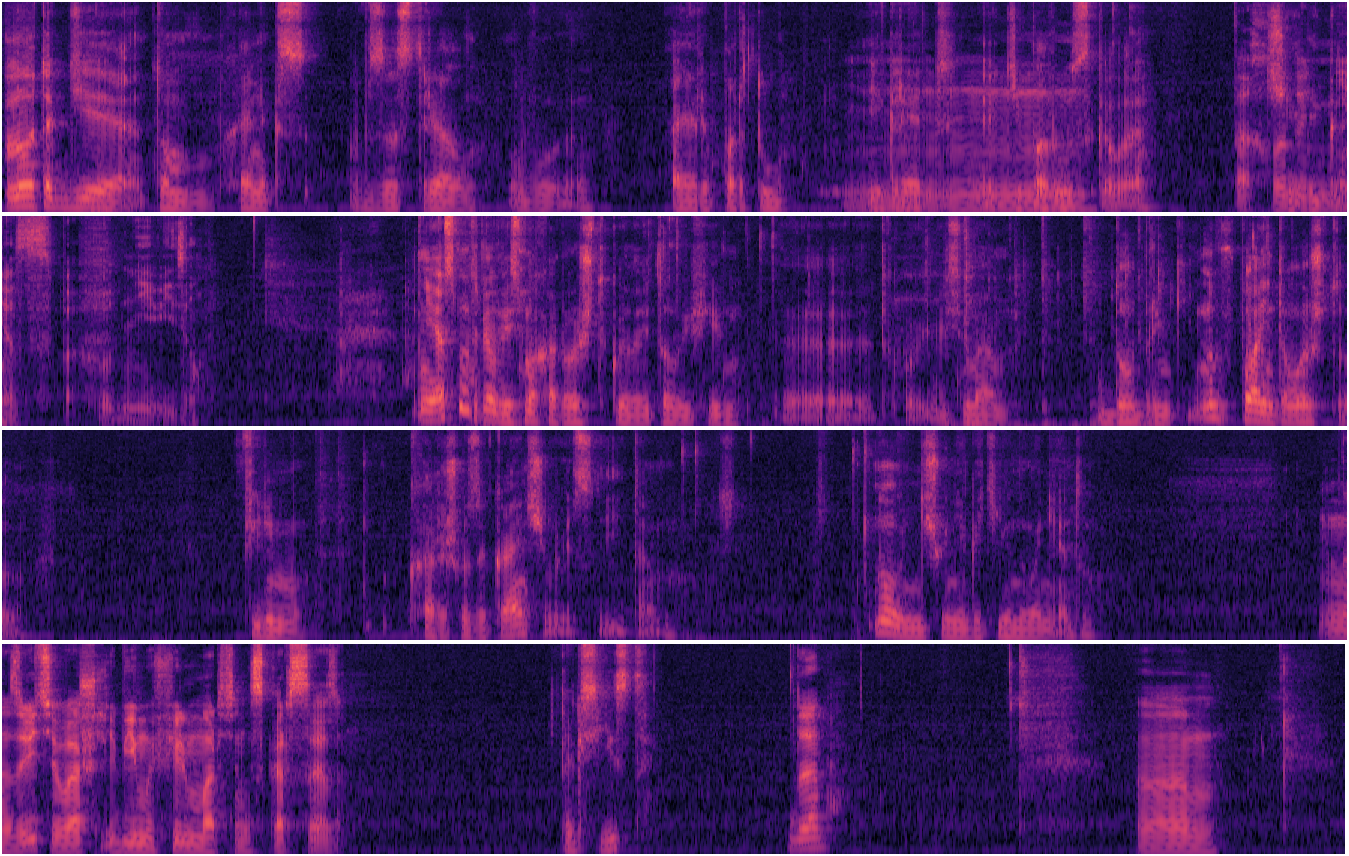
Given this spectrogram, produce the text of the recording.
Ну, это где Том Хэнкс застрял в аэропорту, играет э, типа русского. Походу челика. нет, походу не видел. Я смотрел весьма хороший такой лайтовый фильм, э, такой весьма добренький. Ну, в плане того, что фильм хорошо заканчивается, и там, ну, ничего негативного нету. Назовите ваш любимый фильм Мартина Скорсезе. Таксист. Да. Эм,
